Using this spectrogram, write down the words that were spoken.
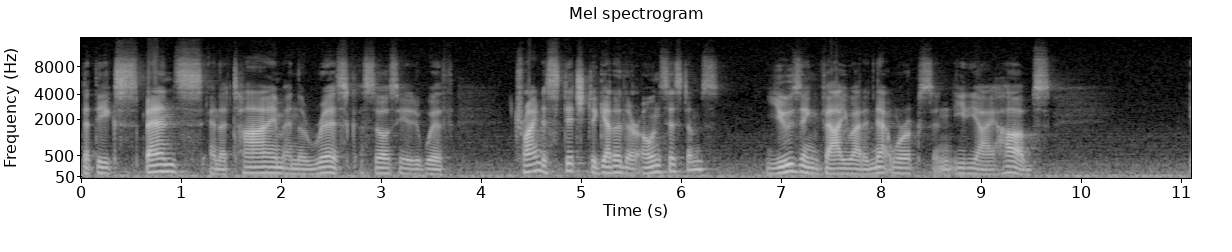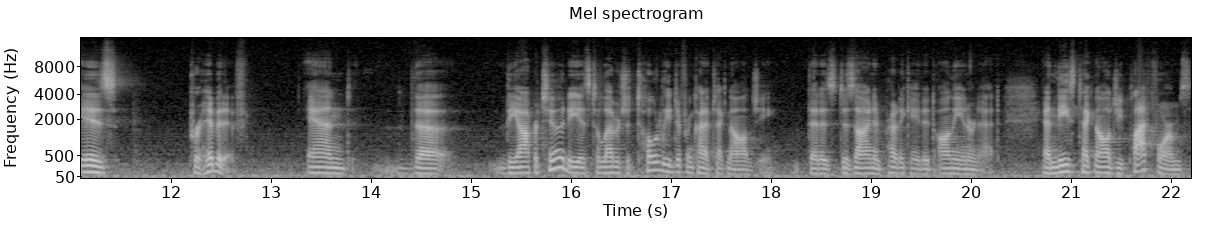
that the expense and the time and the risk associated with trying to stitch together their own systems using value added networks and EDI hubs is prohibitive. And the, the opportunity is to leverage a totally different kind of technology that is designed and predicated on the internet. And these technology platforms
